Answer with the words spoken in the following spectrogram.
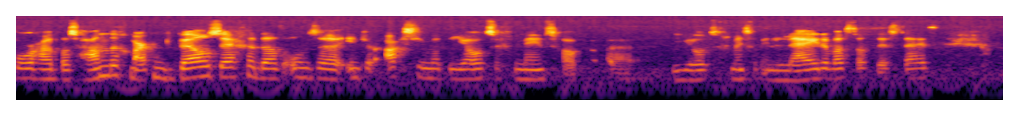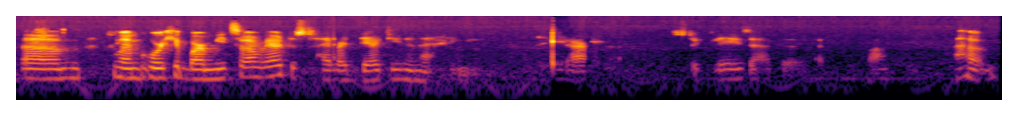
voorhoud was handig. Maar ik moet wel zeggen dat onze interactie met de Joodse gemeenschap, de Joodse gemeenschap in Leiden was dat destijds, um, toen mijn broertje bar mitzwa werd, dus hij werd dertien en hij ging, daar stuk lezen uit de, uit de um,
